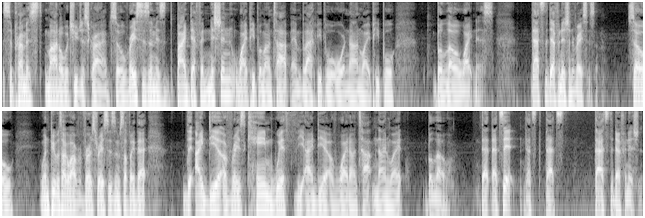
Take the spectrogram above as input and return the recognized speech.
supremacist model which you described. So racism is by definition white people on top and black people or non-white people below whiteness. That's the definition of racism. So when people talk about reverse racism stuff like that, the idea of race came with the idea of white on top, non-white below. That that's it. That's that's that's the definition.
